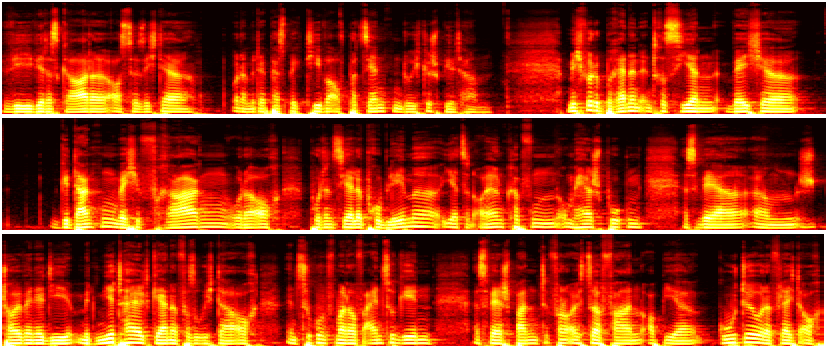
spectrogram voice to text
wie wir das gerade aus der Sicht der oder mit der Perspektive auf Patienten durchgespielt haben. Mich würde brennend interessieren, welche Gedanken, welche Fragen oder auch potenzielle Probleme jetzt in euren Köpfen umherspuken. Es wäre ähm, toll, wenn ihr die mit mir teilt. Gerne versuche ich da auch in Zukunft mal darauf einzugehen. Es wäre spannend von euch zu erfahren, ob ihr gute oder vielleicht auch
